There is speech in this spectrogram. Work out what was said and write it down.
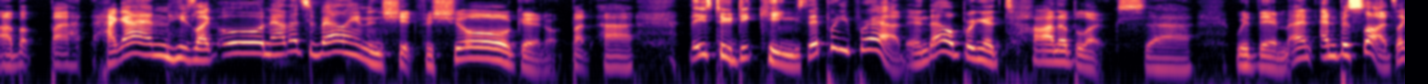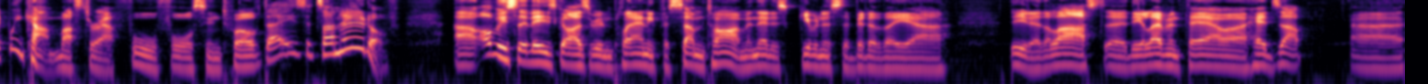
Uh, but but Hagen, he's like, oh, now that's valiant and shit for sure, Gernot. But uh, these two Dick Kings, they're pretty proud, and they'll bring a ton of blokes uh, with them. And and besides, like we can't muster our full force in twelve days. It's unheard of. Uh, obviously, these guys have been planning for some time, and they're just giving us a bit of the, uh, the you know, the last, uh, the eleventh hour heads up, uh,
